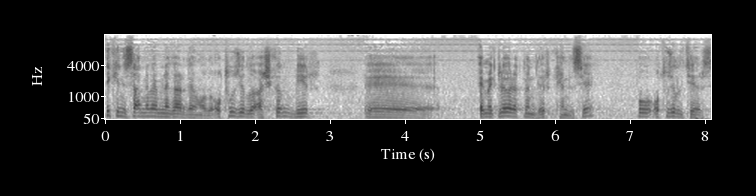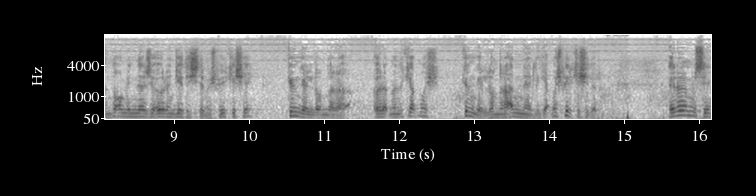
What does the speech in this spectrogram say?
İkincisi annem Emine Gardiyanoğlu. 30 yılı aşkın bir eee, emekli öğretmendir kendisi. Bu 30 yıl içerisinde on binlerce öğrenci yetiştirmiş bir kişi. Güngör'le onlara öğretmenlik yapmış, Güngör'le onlara annelik yapmış bir kişidir. En önemlisi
